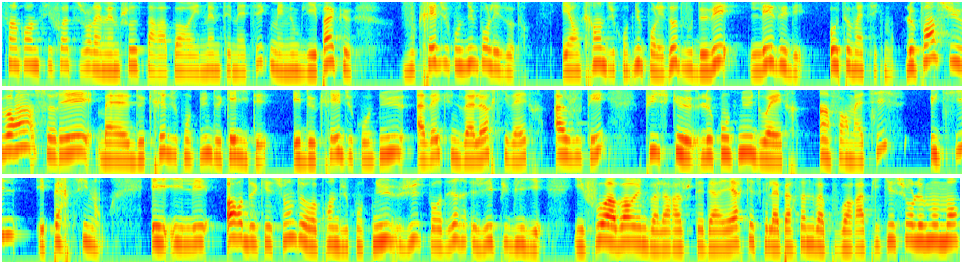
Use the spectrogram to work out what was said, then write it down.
56 fois toujours la même chose par rapport à une même thématique, mais n'oubliez pas que vous créez du contenu pour les autres. Et en créant du contenu pour les autres, vous devez les aider automatiquement. Le point suivant serait bah, de créer du contenu de qualité et de créer du contenu avec une valeur qui va être ajoutée, puisque le contenu doit être informatif, utile et pertinent. Et il est hors de question de reprendre du contenu juste pour dire j'ai publié. Il faut avoir une valeur ajoutée derrière. Qu'est-ce que la personne va pouvoir appliquer sur le moment?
